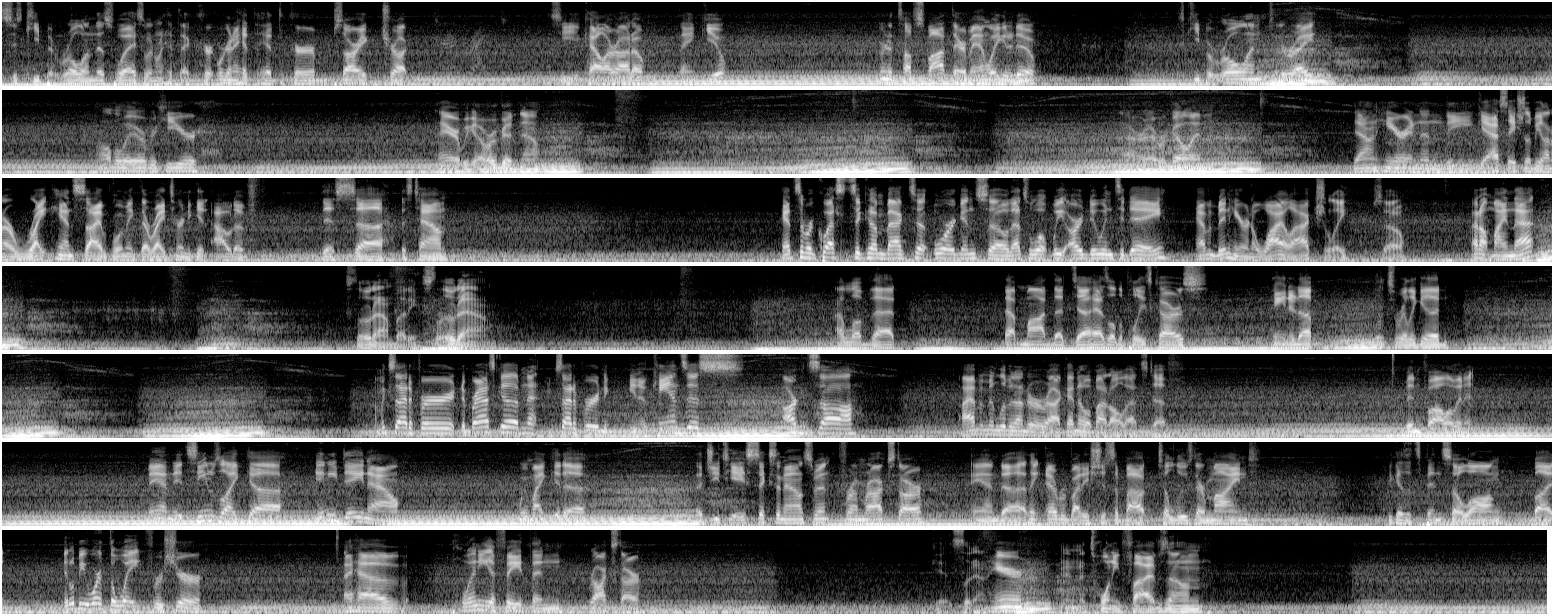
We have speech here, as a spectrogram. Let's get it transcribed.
Let's just keep it rolling this way so we don't hit that curb. We're going to hit the, hit the curb. Sorry, truck. See you, Colorado. Thank you. We're in a tough spot there, man. What are you going to do? Just keep it rolling to the right. All the way over here. There we go. We're good now. All right, we're going down here, and then the gas station will be on our right-hand side before we make that right turn to get out of this uh, this town. Had some requests to come back to Oregon, so that's what we are doing today. Haven't been here in a while, actually, so I don't mind that. Slow down, buddy. Slow down. I love that that mod that uh, has all the police cars painted up. Looks really good. I'm excited for Nebraska. I'm not excited for you know Kansas. Arkansas. I haven't been living under a rock. I know about all that stuff. Been following it. Man, it seems like uh, any day now we might get a, a GTA 6 announcement from Rockstar. And uh, I think everybody's just about to lose their mind because it's been so long. But it'll be worth the wait for sure. I have plenty of faith in Rockstar. Okay, slow down here in the 25 zone.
